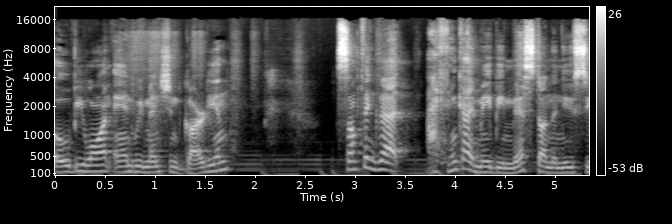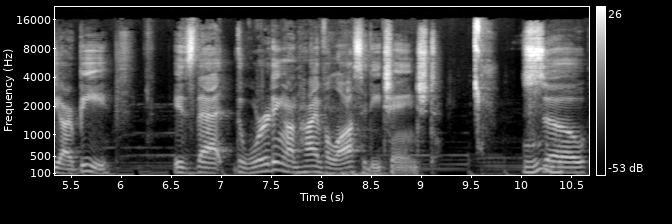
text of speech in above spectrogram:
Obi Wan and we mentioned Guardian. Something that I think I maybe missed on the new CRB is that the wording on high velocity changed. So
